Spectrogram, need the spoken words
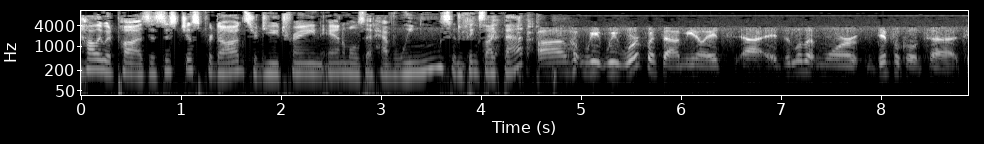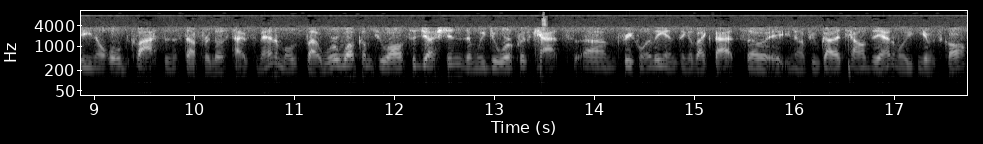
Hollywood Paws, is this just for dogs, or do you train animals that have wings and things like that? Uh, we we work with them. You know, it's uh, it's a little bit more difficult to to you know hold classes and stuff for those types of animals. But we're welcome to all suggestions, and we do work with cats um, frequently and things like that. So it, you know, if you've got a talented animal, you can give us a call.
